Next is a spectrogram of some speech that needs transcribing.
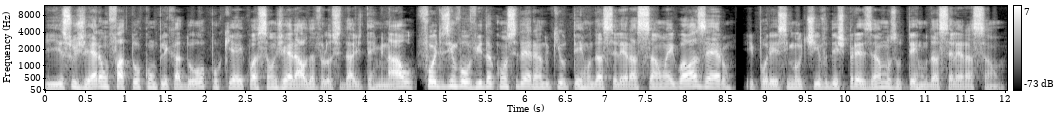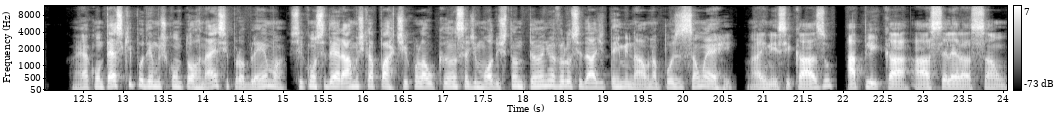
E isso gera um fator complicador porque a equação geral da velocidade terminal foi desenvolvida considerando que o termo da aceleração é igual a zero, e por esse motivo desprezamos o termo da aceleração. É, acontece que podemos contornar esse problema se considerarmos que a partícula alcança de modo instantâneo a velocidade terminal na posição r. Aí, nesse caso, aplicar a aceleração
